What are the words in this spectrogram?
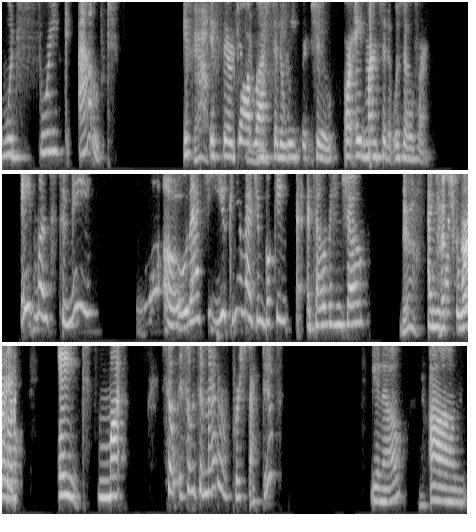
would freak out if yeah. if their job lasted a week or two or eight months and it was over. Eight months to me, whoa, that's you. Can you imagine booking a television show? Yeah, and you have to work great. on it eight months. So so it's a matter of perspective. You know, um,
